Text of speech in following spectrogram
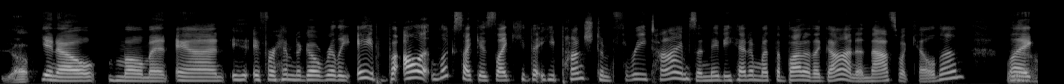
yep. you know, moment and i- i- for him to go really ape, but all it looks like is like he, that he punched him 3 times and maybe hit him with the butt of the gun and that's what killed him. Yeah.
